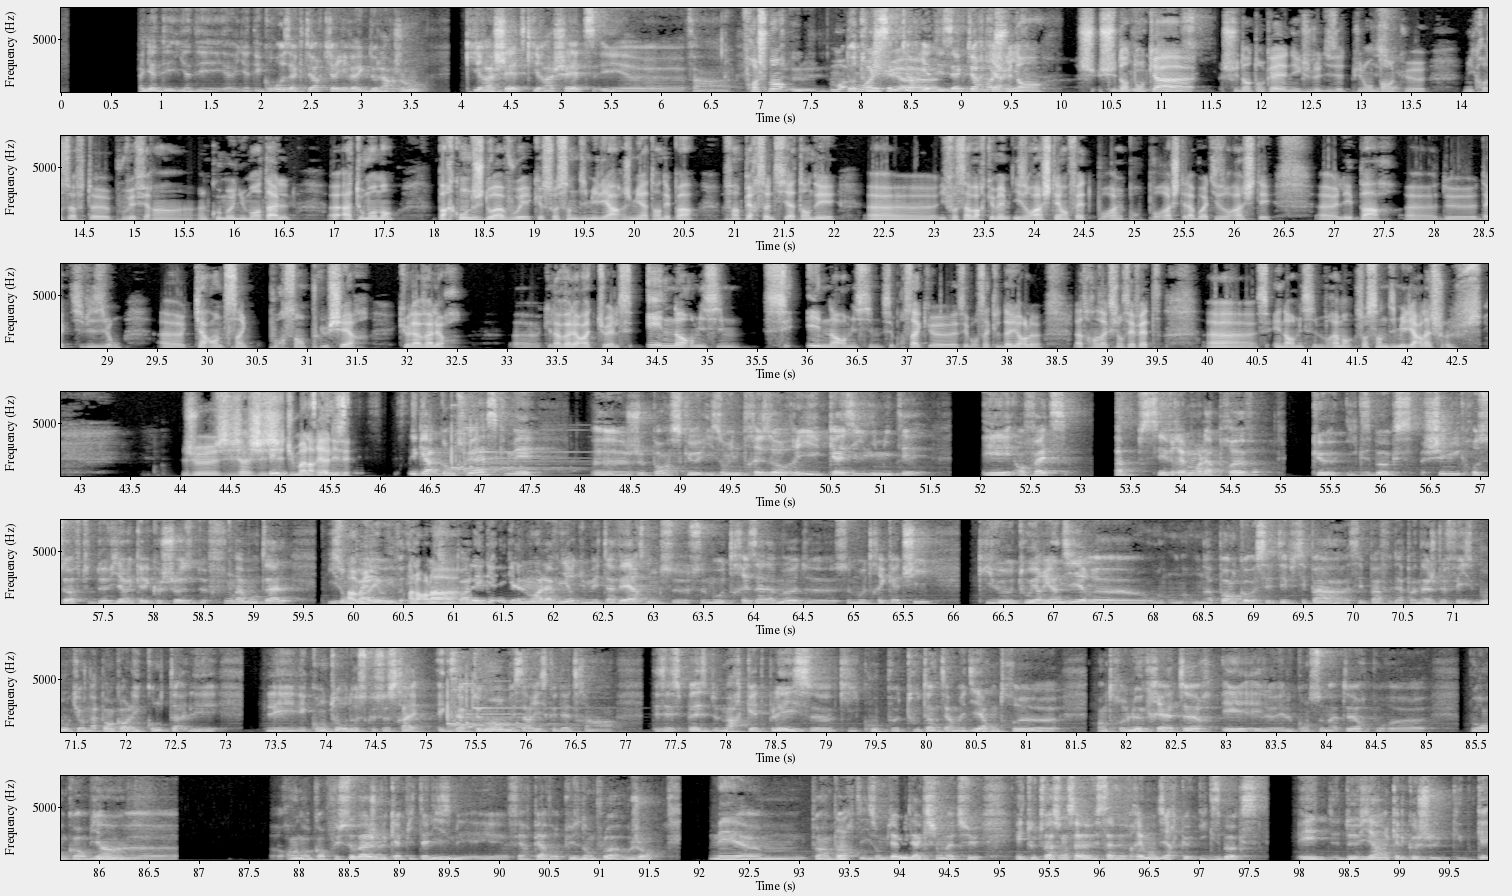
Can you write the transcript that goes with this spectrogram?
il y a des il y a des il y a des gros acteurs qui arrivent avec de l'argent qui rachètent qui rachètent et euh, enfin Franchement, euh, moi- dans moi, tous les secteurs, il y a des acteurs moi qui je suis arrivent. dans je, je suis dans ton cas, je suis dans ton cas Yannick, je le disais depuis longtemps que Microsoft euh, pouvait faire un, un coup monumental euh, à tout moment. Par contre, je dois avouer que 70 milliards, je m'y attendais pas. Enfin, personne s'y attendait. Euh, il faut savoir que même ils ont racheté en fait pour pour, pour racheter la boîte, ils ont racheté euh, les parts de d'Activision euh, 45% plus cher que la valeur que la valeur actuelle. C'est énormissime. C'est énormissime. C'est pour ça que c'est pour ça que d'ailleurs le la transaction s'est faite. Euh, c'est énormissime, vraiment. 70 milliards là, je j'ai du mal à réaliser. C'est gargantuesque, mais euh, je pense qu'ils ont une trésorerie quasi illimitée. Et en fait, c'est vraiment la preuve que Xbox chez Microsoft devient quelque chose de fondamental. Ils ont Ah parlé, ils Alors là, ils ont parlé ég- également à l'avenir du métaverse, donc ce, ce mot très à la mode, euh, ce mot très catchy qui veut tout et rien dire. euh, on- n'a pas encore, c'était, c'est pas, c'est pas l'apanage de Facebook, et on n'a pas encore les, compta- les, les, les contours de ce que ce sera exactement, mais ça risque d'être un, des espèces de marketplace euh, qui coupent tout intermédiaire entre, entre le créateur et, et le, et le consommateur pour, pour encore bien euh, rendre encore plus sauvage le capitalisme et, et faire perdre plus d'emplois aux gens. Mais euh, peu importe, ils ont bien mis l'action là-dessus. Et de toute façon, ça, veut- ça veut vraiment dire que Xbox est, devient quelque chose.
